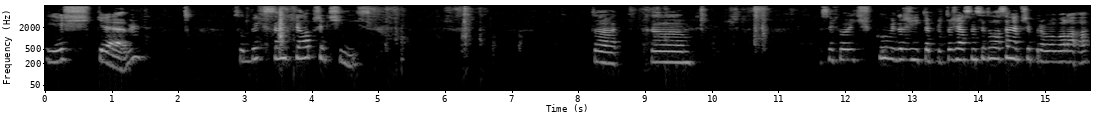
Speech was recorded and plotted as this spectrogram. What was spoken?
ještě, co bych sem chtěla přečíst. Tak, si chviličku vydržíte, protože já jsem si to zase nepřipravovala a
